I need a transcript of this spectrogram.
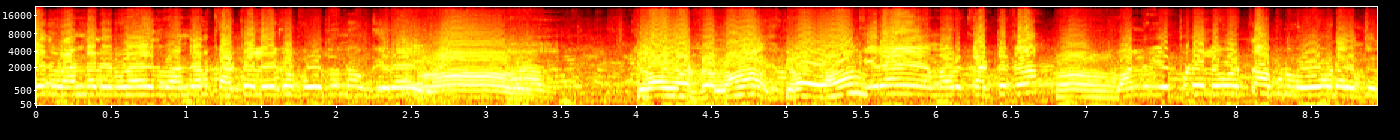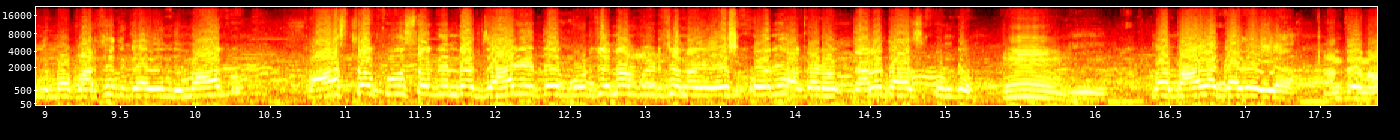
ఐదు వందలు ఇరవై ఐదు వందలు కట్టలేకపోతున్నాం ఆ. కిరాయి కట్టాలా కిరాయా? కిరాయి మరి కట్టక. వాళ్ళు ఎప్పుడు వెళ్ళబడితే అప్పుడు ఓడవుతుంది మా పరిస్థితి కాదండి మాకు కాస్త కూస్త కింద జాగితే గుడిచనం విడిచనం వేసుకొని అక్కడ తల దాచుకుంటాం. మా బాధ గదయ్యా. అంతేనా?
